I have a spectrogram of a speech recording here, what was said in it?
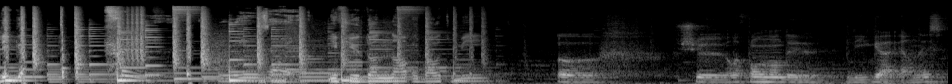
Liga. If you don't know about me. Euh, je réponds au nom de Liga Ernest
